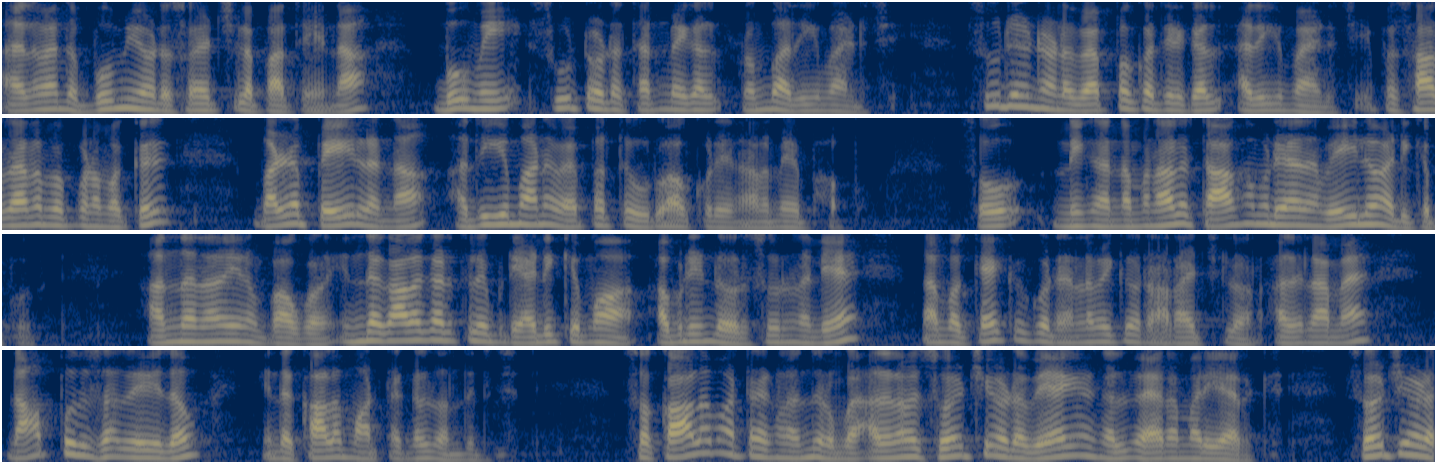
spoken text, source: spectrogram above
அதனால் இந்த பூமியோட சுழற்சியில் பார்த்தீங்கன்னா பூமி சூட்டோட தன்மைகள் ரொம்ப அதிகமாகிடுச்சு சூரியனோட வெப்ப கதிர்கள் அதிகமாகிடுச்சு இப்போ சாதாரண இப்போ நமக்கு மழை பெய்யலைன்னா அதிகமான வெப்பத்தை உருவாக்கக்கூடிய நிலைமையை பார்ப்போம். ஸோ நீங்கள் நம்மளால் தாங்க முடியாத வெயிலும் அடிக்க போகுது. அந்த நிலையை நம்ம பார்க்குறோம் இந்த காலகட்டத்தில் இப்படி அடிக்குமா அப்படின்ற ஒரு சூழ்நிலையை நம்ம கேட்கக்கூடிய நிலைமைக்கு ஒரு ஆராய்ச்சியில் வரும். அது இல்லாமல் நாற்பது சதவீதம் இந்த காலமாற்றங்கள் வந்துடுச்சு. ஸோ காலமாற்றங்கள் வந்து ரொம்ப அதனால் சுழற்சியோட வேகங்கள் வேறு மாதிரியாக இருக்குது சுழற்சியோட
